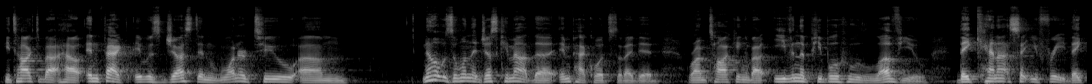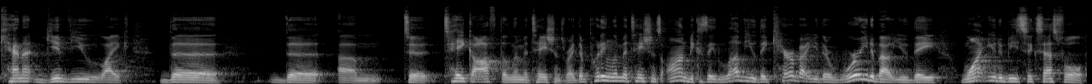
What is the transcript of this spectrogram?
He talked about how, in fact, it was just in one or two. Um, no, it was the one that just came out, the impact quotes that I did, where I'm talking about even the people who love you, they cannot set you free. They cannot give you like the the um, to take off the limitations, right? They're putting limitations on because they love you, they care about you, they're worried about you, they want you to be successful,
